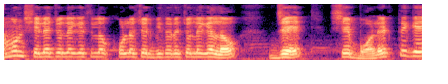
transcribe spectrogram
এমন সেলে চলে গেছিল খোলসের ভিতরে চলে গেল যে সে বলের থেকে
